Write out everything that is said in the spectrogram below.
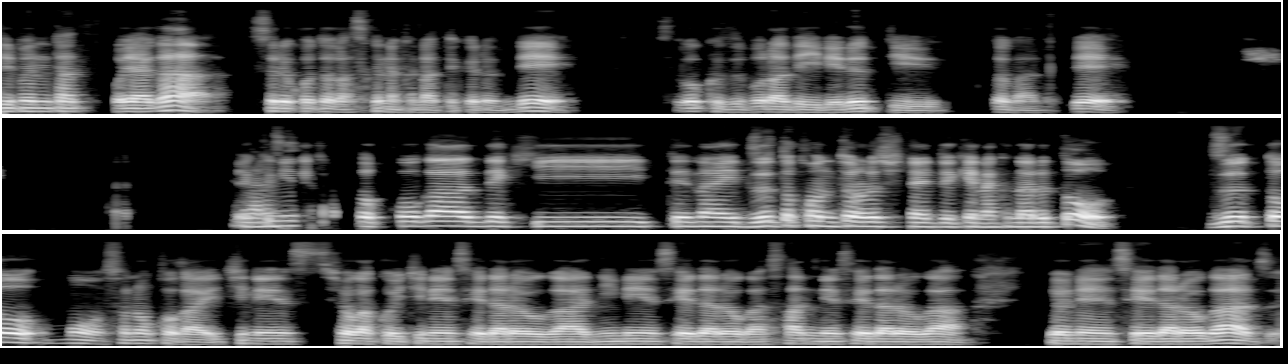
自分たち親がすることが少なくなってくるんで、すごくズボラで入れるっていうことがあるんで、逆にねそこができてない、ずっとコントロールしないといけなくなると、ずっともうその子が1年、小学校1年生だろうが、2年生だろうが、3年生だろうが、4年生だろうが、ず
